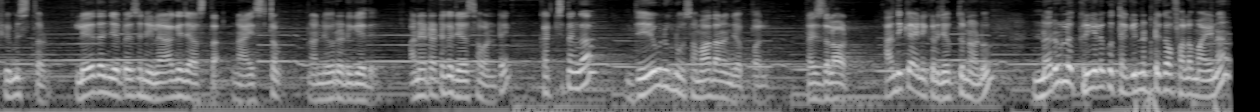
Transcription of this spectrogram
క్షమిస్తాడు. లేదని చెప్పేసి నేను ఇలాగే చేస్తా. నా ఇష్టం. నన్ను ఎవరు అడిగేది? అనేటట్టుగా చేస్తావంటే ఖచ్చితంగా దేవునికి నువ్వు సమాధానం చెప్పాలి. ప్రైజ్ ద లాడ్ అందుకే ఆయన ఇక్కడ చెప్తున్నాడు నరుల క్రియలకు తగినట్టుగా ఫలం ఆయన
